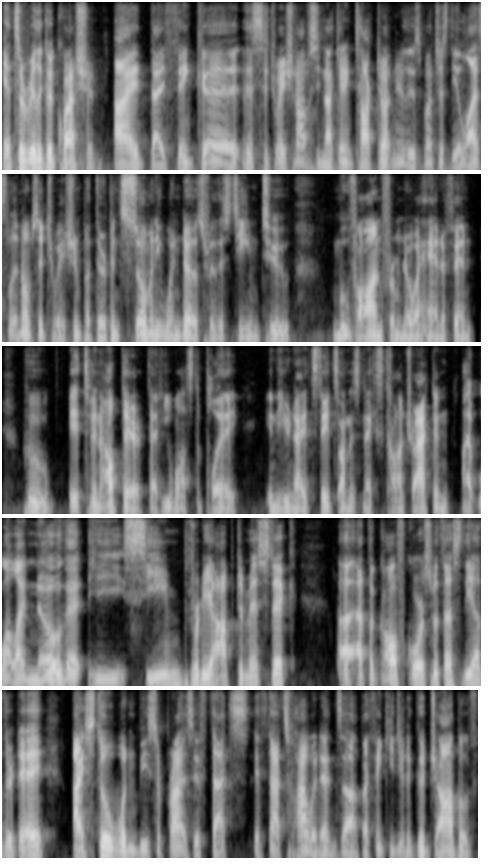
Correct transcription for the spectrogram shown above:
It's a really good question. I, I think uh, this situation obviously not getting talked about nearly as much as the Elias Lindholm situation, but there have been so many windows for this team to move on from Noah Hanifin, who it's been out there that he wants to play in the United States on his next contract. And I, while I know that he seemed pretty optimistic uh, at the golf course with us the other day, I still wouldn't be surprised if that's if that's how it ends up. I think he did a good job of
